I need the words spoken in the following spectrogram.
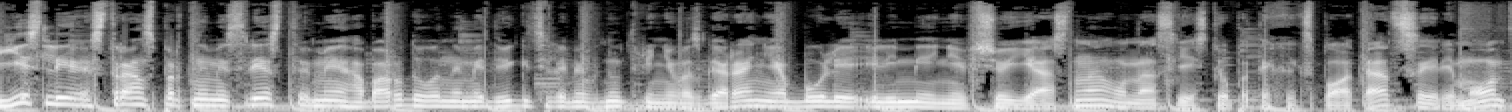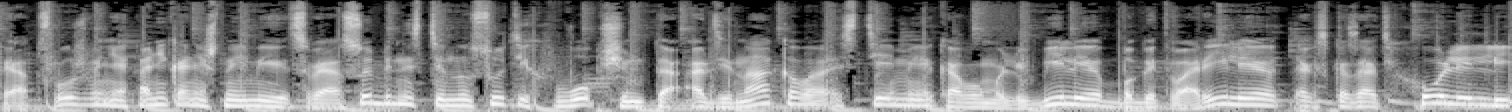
Если с транспортными средствами, оборудованными двигателями внутреннего сгорания более или менее все ясно, у нас есть опыт их эксплуатации, ремонта и обслуживания, они, конечно, имеют свои особенности, но суть их, в общем-то, одинакова с теми, кого мы любили, боготворили, так сказать, холили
